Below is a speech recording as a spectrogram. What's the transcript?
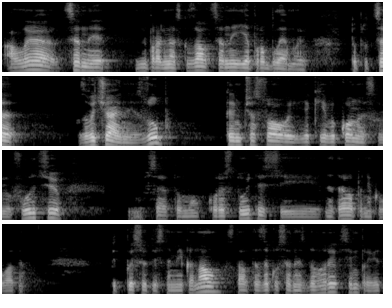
але це не неправильно я сказав, це не є проблемою. Тобто це звичайний зуб тимчасовий, який виконує свою функцію. Ну, Все, тому користуйтесь і не треба панікувати. Підписуйтесь на мій канал, ставте закусенець догори. Всім привіт!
